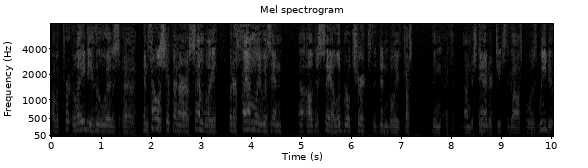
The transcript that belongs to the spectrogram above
of a per- lady who was uh, in fellowship in our assembly, but her family was in, uh, I'll just say, a liberal church that didn't believe, trust, didn't understand or teach the gospel as we do.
